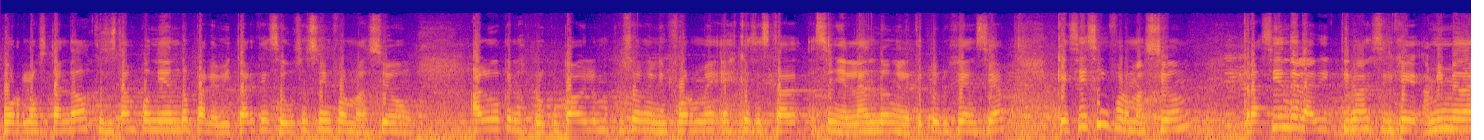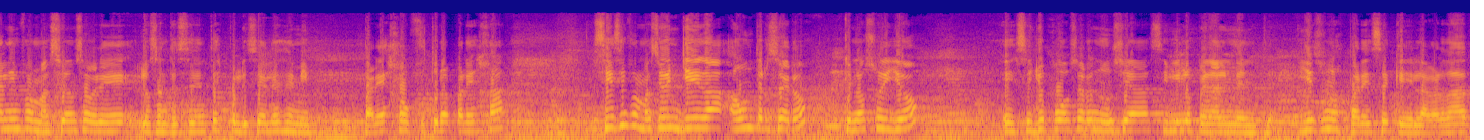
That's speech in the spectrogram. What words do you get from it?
por los candados que se están poniendo para evitar que se use esa información. Algo que nos preocupaba y lo hemos puesto en el informe es que se está señalando en el decreto de urgencia que si esa información trasciende a la víctima, es decir, que a mí me da la información sobre los antecedentes policiales de mi pareja o futura pareja, si esa información llega a un tercero, que no soy yo, este, yo puedo ser denunciada civil o penalmente. Y eso nos parece que la verdad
